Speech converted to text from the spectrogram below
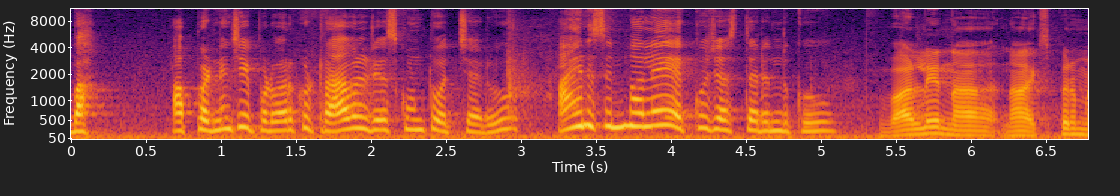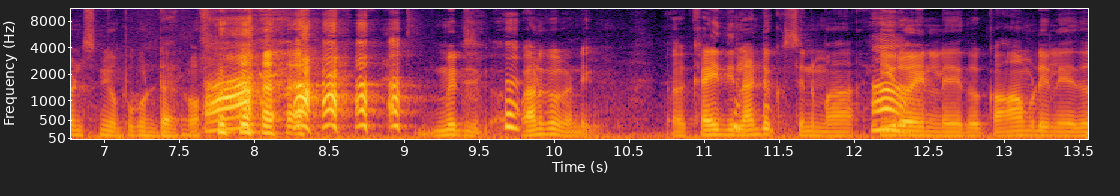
బా అప్పటి నుంచి ఇప్పటి వరకు ట్రావెల్ చేసుకుంటూ వచ్చారు. ఆయన సినిమాలే ఎక్కువ చేస్తారు ఎందుకు? వాళ్ళే నా నా experiments ని ఒప్పుకుంటారు. మీరు అనుకోకండి. ఖైదీ లాంటి ఒక సినిమా హీరోయిన్ లేదు కామెడీ లేదు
